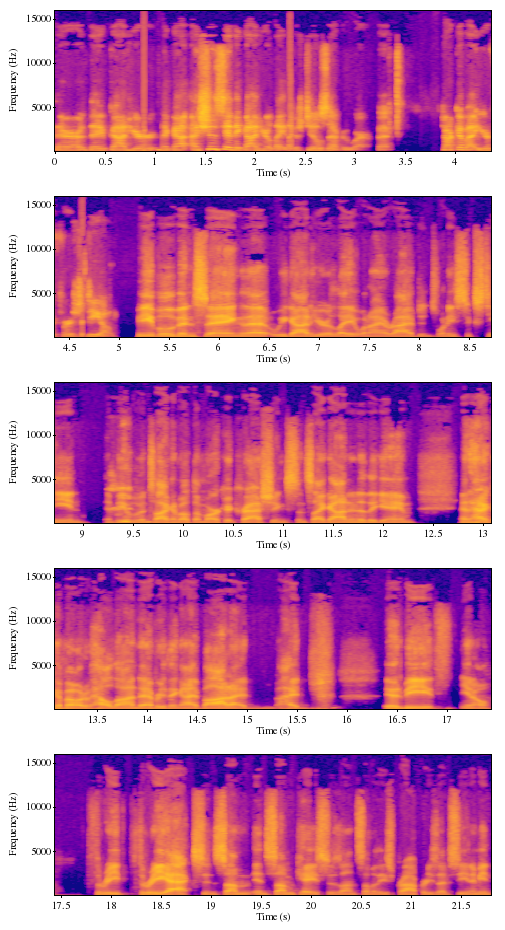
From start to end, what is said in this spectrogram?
They're they've got here they got I shouldn't say they got here late. There's deals everywhere, but talk about your first deal. People have been saying that we got here late when I arrived in 2016, and people have been talking about the market crashing since I got into the game. And heck, if I would have held on to everything I bought, I'd I'd it would be you know three three x in some in some cases on some of these properties I've seen. I mean,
